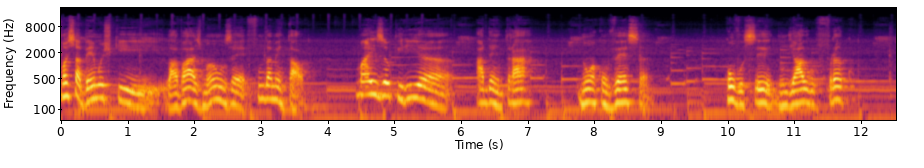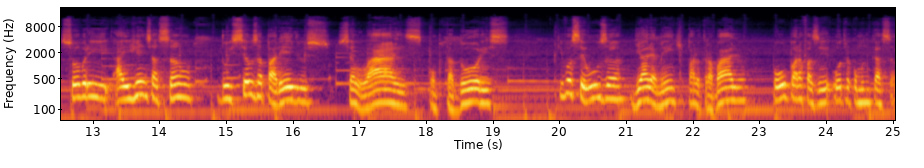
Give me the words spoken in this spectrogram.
Nós sabemos que lavar as mãos é fundamental, mas eu queria adentrar numa conversa com você, num diálogo franco, sobre a higienização dos seus aparelhos celulares, computadores, que você usa diariamente para o trabalho ou para fazer outra comunicação.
